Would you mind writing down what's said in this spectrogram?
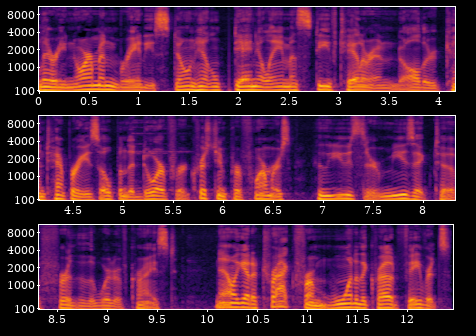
Larry Norman, Randy Stonehill, Daniel Amos, Steve Taylor, and all their contemporaries opened the door for Christian performers who used their music to further the word of Christ. Now, I got a track from one of the crowd favorites,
